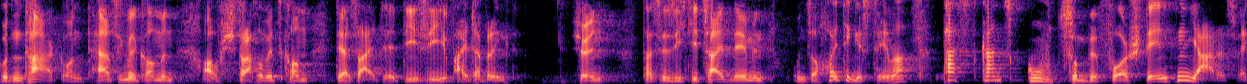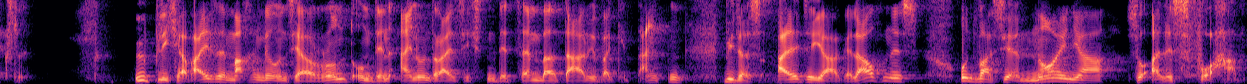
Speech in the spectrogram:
Guten Tag und herzlich willkommen auf Strachowitz.com, der Seite, die Sie weiterbringt. Schön, dass Sie sich die Zeit nehmen. Unser heutiges Thema passt ganz gut zum bevorstehenden Jahreswechsel. Üblicherweise machen wir uns ja rund um den 31. Dezember darüber Gedanken, wie das alte Jahr gelaufen ist und was wir im neuen Jahr so alles vorhaben.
